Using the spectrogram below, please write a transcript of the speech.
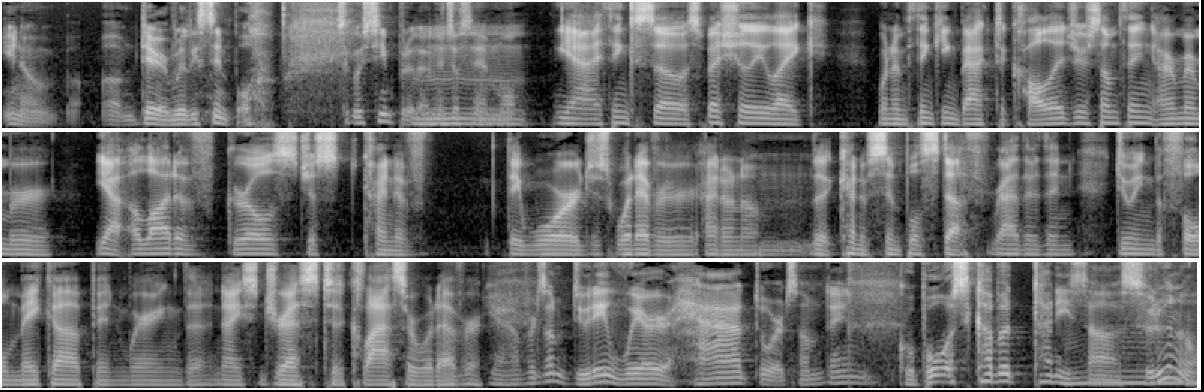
you know, um, they're really simple. すごいシンプルだよね、女性も。Yeah, I think so. Especially like when I'm thinking back to college or something. I remember, yeah, a lot of girls just kind of they wore just whatever I don't know the kind of simple stuff rather than doing the full makeup and wearing the nice dress to class or whatever. Yeah, for example, do they wear a hat or something? こう帽子かぶったりさ、するの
